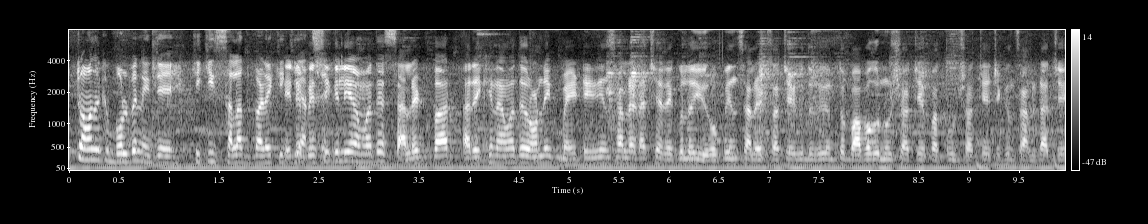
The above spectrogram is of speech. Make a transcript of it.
একটু আমাদেরকে বলবেন এই যে কি কি সালাদ বারে কি কি এটা আছে? বেসিক্যালি আমাদের স্যালাড বার আর এখানে আমাদের অনেক মেডিটেরিয়ান স্যালাড আছে রেগুলার ইউরোপিয়ান স্যালাডস আছে তো বাবা গনুষ আছে পাতুস আছে চিকেন স্যালাড আছে।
